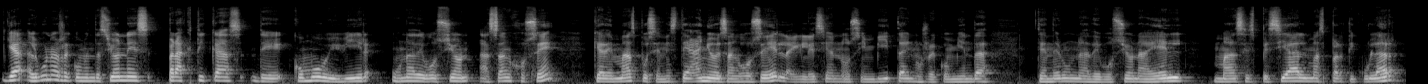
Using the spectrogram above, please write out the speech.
ya algunas recomendaciones prácticas de cómo vivir una devoción a San José, que además pues en este año de San José la iglesia nos invita y nos recomienda tener una devoción a él más especial, más particular.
